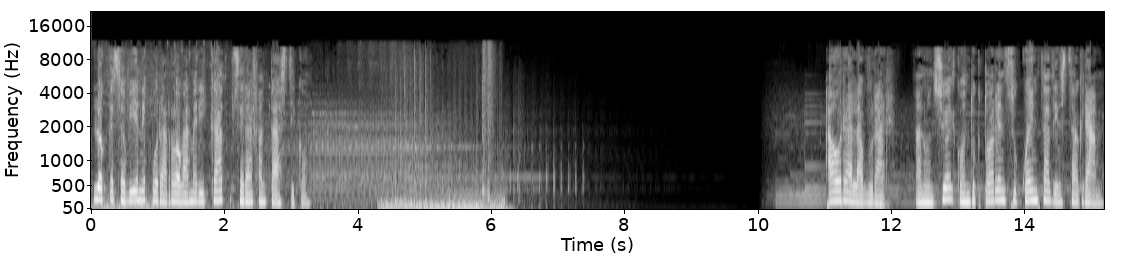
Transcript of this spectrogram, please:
Lo que se viene por arroba Americat será fantástico. Ahora a laburar, anunció el conductor en su cuenta de Instagram.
